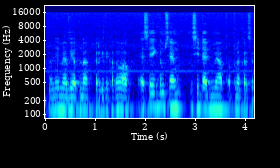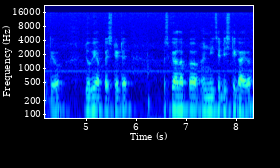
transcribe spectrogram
मतलब मैं अभी अपना करके दिखाता हूँ, आप ऐसे एकदम सेम इसी टाइप में आप अपना कर सकते हो, जो भी आपका स्टेट है। उसके बाद आपका नीचे डिस्ट्रिक्ट आएगा।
